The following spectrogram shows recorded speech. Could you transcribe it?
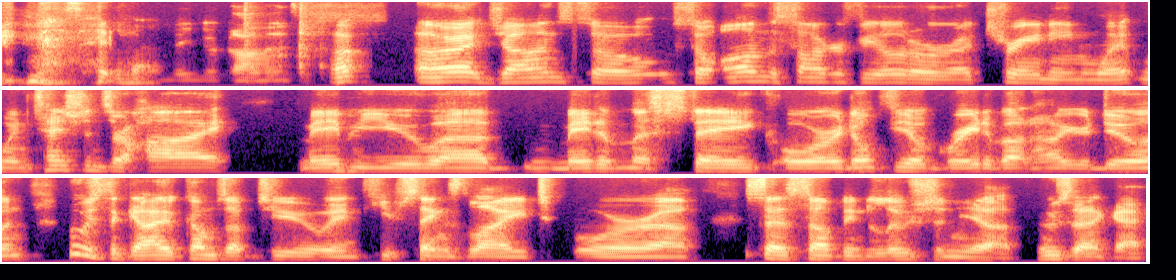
No comments. All right, John. So so on the soccer field or at training, when when tensions are high, maybe you uh, made a mistake or don't feel great about how you're doing. Who's the guy who comes up to you and keeps things light or uh, says something to loosen you up? Who's that guy?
